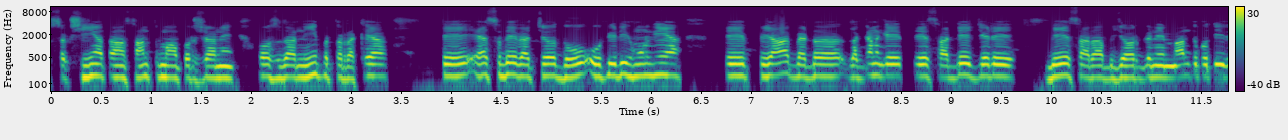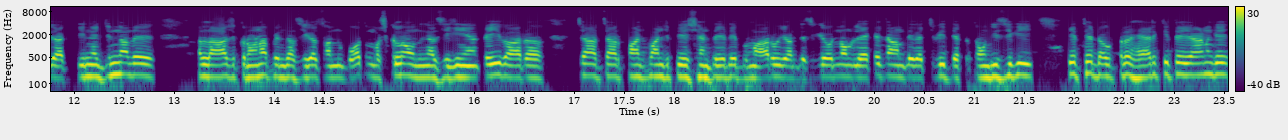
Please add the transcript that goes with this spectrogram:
ਸ਼ਖਸੀਅਤਾਂ, ਸੰਤ ਮਹਾਂਪੁਰਸ਼ਾਂ ਨੇ ਉਸ ਦਾ ਨੀਂਹ ਪੱਥਰ ਰੱਖਿਆ ਤੇ ਇਸ ਦੇ ਵਿੱਚ ਦੋ ਓਪੀਡੀ ਹੋਣਗੀਆਂ ਤੇ 50 ਬੈੱਡ ਲੱਗਣਗੇ ਤੇ ਸਾਡੇ ਜਿਹੜੇ ਬੇਸਹਾਰਾ ਬਜ਼ੁਰਗ ਨੇ, ਮੰਦਬੁੱਧੀ ਵਿਅਕਤੀ ਨੇ, ਜਿਨ੍ਹਾਂ ਦੇ ਇਲਾਜ ਕਰਾਉਣਾ ਪੈਂਦਾ ਸੀਗਾ, ਸਾਨੂੰ ਬਹੁਤ ਮੁਸ਼ਕਲਾਂ ਆਉਂਦੀਆਂ ਸੀਗੀਆਂ। ਕਈ ਵਾਰ ਚਾਰ ਚਾਰ, ਪੰਜ ਪੰਜ ਪੇਸ਼ੈਂਟ ਜਿਹੜੇ ਬਿਮਾਰ ਹੋ ਜਾਂਦੇ ਸੀਗੇ, ਉਹਨਾਂ ਨੂੰ ਲੈ ਕੇ ਜਾਣ ਦੇ ਵਿੱਚ ਵੀ ਦਿੱਕਤ ਆਉਂਦੀ ਸੀਗੀ। ਇੱਥੇ ਡਾਕਟਰ ਹੈਰ ਕੀਤੇ ਜਾਣਗੇ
